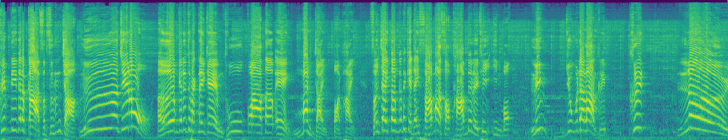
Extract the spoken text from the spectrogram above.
คลิปนี้ได้รับการสนับสนุนจากเรือจีโร่เติมกันด้ทุกแพ็คในเกม ถูกกว่าเติมเอง มั่นใจปลอดภัย สนใจเติมกันแพ็กเกจไหนสามารถสอบถามได้เลยที่อินบ็อกซ์ลิงก์อยู่ด้านล่างคลิป คลิกเลย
